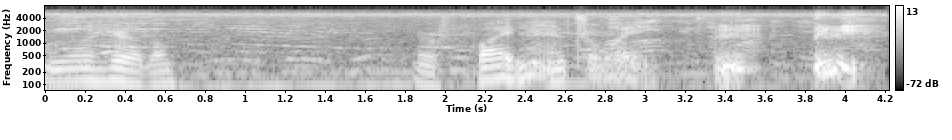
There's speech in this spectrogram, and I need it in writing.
You'll hear them. They're five minutes away.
